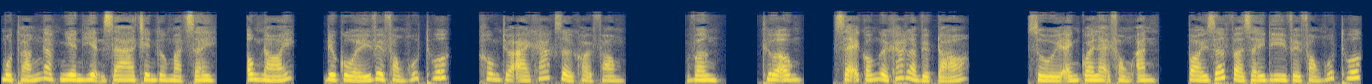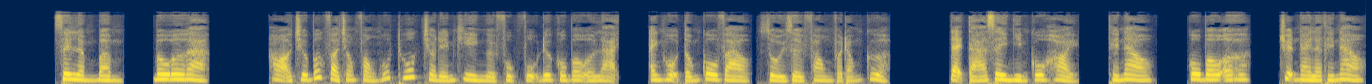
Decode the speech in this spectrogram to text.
một thoáng ngạc nhiên hiện ra trên gương mặt dây. Ông nói, đưa cô ấy về phòng hút thuốc, không cho ai khác rời khỏi phòng. Vâng thưa ông, sẽ có người khác làm việc đó. Rồi anh quay lại phòng ăn, bòi rớt và dây đi về phòng hút thuốc. Dây lầm bầm, bô ơ à họ chưa bước vào trong phòng hút thuốc cho đến khi người phục vụ đưa cô bâu ở lại. Anh hộ tống cô vào, rồi rời phòng và đóng cửa. Đại tá dây nhìn cô hỏi, thế nào? Cô bâu ơ? Chuyện này là thế nào?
